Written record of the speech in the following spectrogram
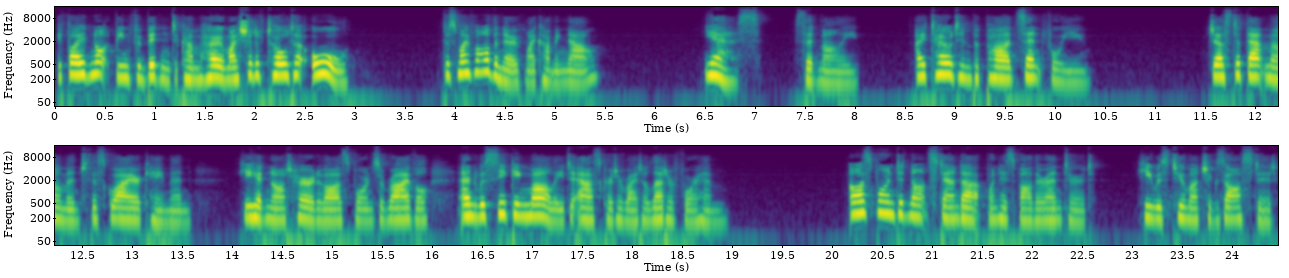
If I had not been forbidden to come home, I should have told her all. Does my father know of my coming now? Yes, said Molly. I told him papa had sent for you. Just at that moment the squire came in. He had not heard of Osborne's arrival, and was seeking Molly to ask her to write a letter for him. Osborne did not stand up when his father entered. He was too much exhausted,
